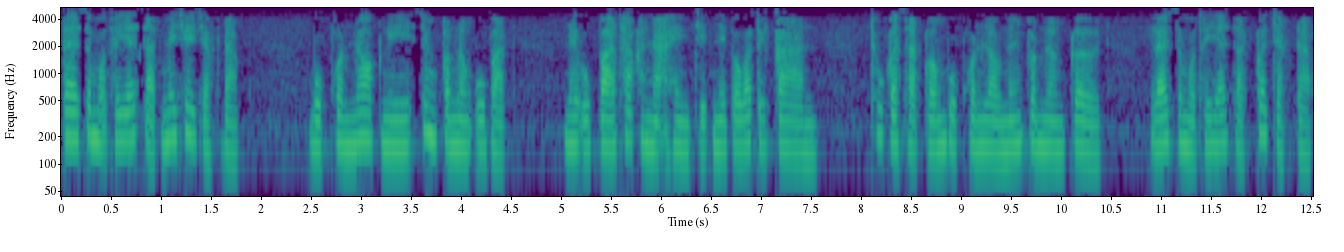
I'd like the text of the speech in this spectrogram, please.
แต่สมุทัยสัตว์ไม่ใช่จักดับ บุคคลนอกนี้ซึ่งกำลังอุบัติ ในอุปาทขณะแห่งจิตในประวัติการ ทุกขสัตว์ของบุคคลเหล่านั้นกำลังเกิด และสมุทัยสัตว์ก็จักดับ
